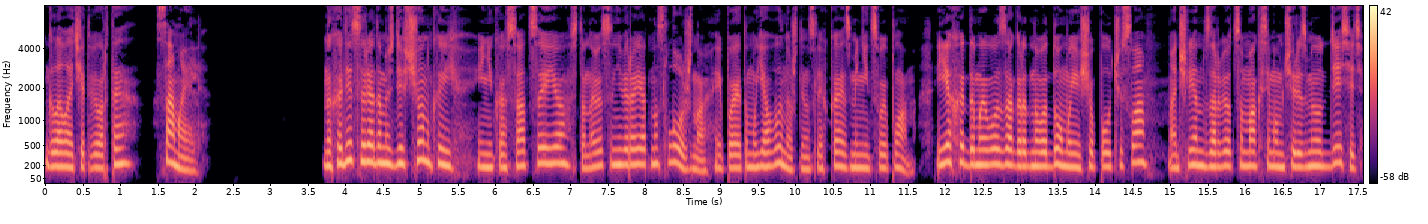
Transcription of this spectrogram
Глава четвертая. Самаэль. Находиться рядом с девчонкой и не касаться ее становится невероятно сложно, и поэтому я вынужден слегка изменить свой план. Ехать до моего загородного дома еще полчаса, а член взорвется максимум через минут десять,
